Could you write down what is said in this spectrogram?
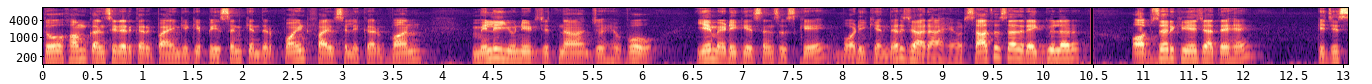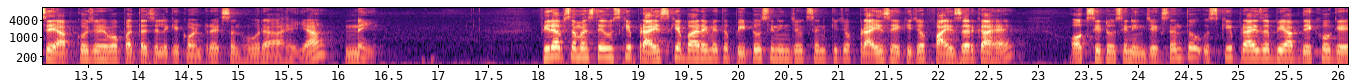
तो हम कंसिडर कर पाएँगे कि पेशेंट के अंदर पॉइंट फाइव से लेकर वन मिली यूनिट जितना जो है वो ये मेडिकेशंस उसके बॉडी के अंदर जा रहा है। और साथ ही साथ रेगुलर ऑब्ज़र्व किए जाते हैं कि जिससे आपको जो है वो पता चले कि कॉन्ट्रैक्शन हो रहा है या नहीं। फिर आप समझते हैं उसके प्राइस के बारे में तो पीटोसिन इंजेक्शन की जो प्राइस है, कि जो फाइज़र का है ऑक्सीटोसिन इंजेक्शन तो उसकी प्राइस अभी आप देखोगे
